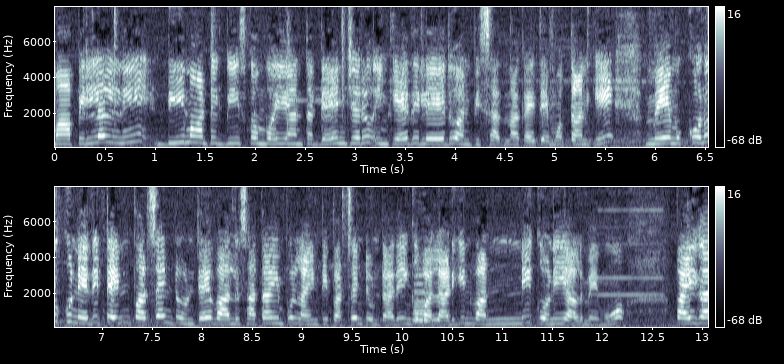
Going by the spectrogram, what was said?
మా పిల్లల్ని డీమార్ట్కి తీసుకొని పోయేంత డేంజర్ ఇంకేది లేదు అనిపిస్తుంది నాకైతే మొత్తానికి. మేము కొనుక్కునేది టెన్ పర్సెంట్ ఉంటే వాళ్ళు సతాయింపులు నైంటీ పర్సెంట్ ఉంటుంది ఇంకా వాళ్ళు అడిగినవన్నీ కొనియాలి మేము. పైగా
